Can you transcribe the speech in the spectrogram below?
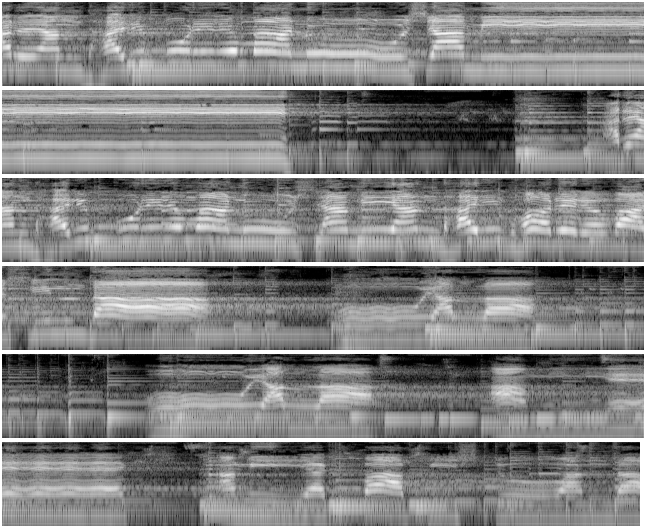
আরে আন্ধারিপুরের মানুষ আমি। আরে আন্ধারিপুরের মানুষ আমি, আন্ধারি ঘরের বাসিন্দা। ও আল্লাহ ও আল্লাহ, আমি এক আমি এক পাপিষ্ট আন্দা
